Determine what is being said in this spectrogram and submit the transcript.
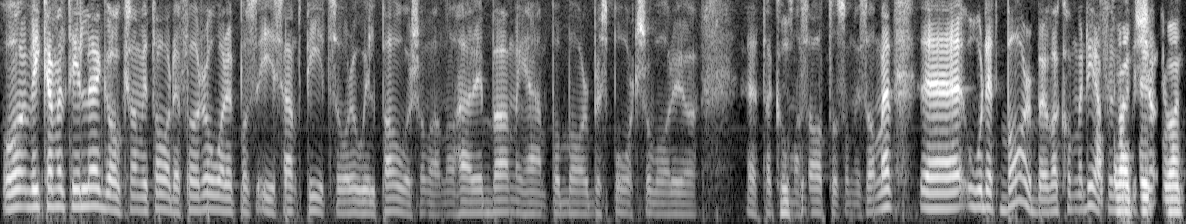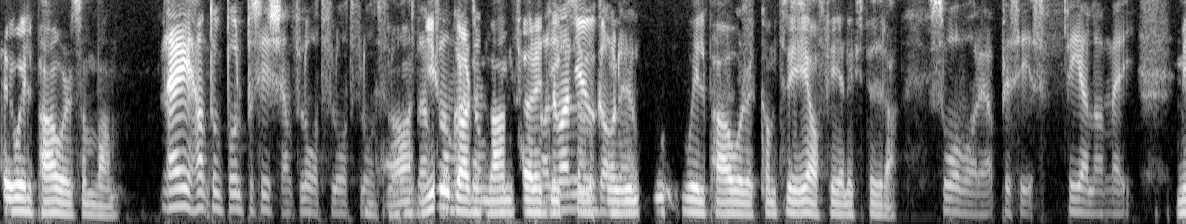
Och vi kan väl tillägga också om vi tar det. Förra året på, i St. Pete så var det Will Power som vann och här i Birmingham på Barber Sport så var det ju Takuma. Sato som ni sa. Men eh, ordet Barber, vad kommer det? Det, var inte, det var inte Will Power som vann. Nej, han tog pole position. Förlåt, förlåt, förlåt. Ja, förlåt. Det Newgarden vann före Ja, Dixon. Will, Will Power kom trea och Felix fyra. Så var det, precis. Fel av mig. Mr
